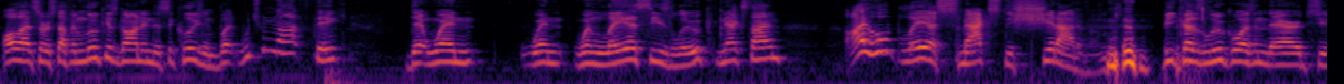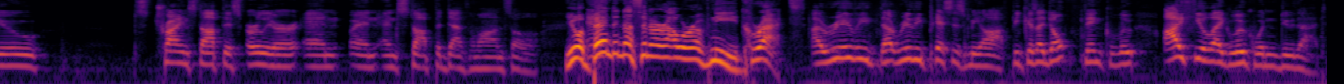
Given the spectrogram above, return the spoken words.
all that sort of stuff. And Luke has gone into seclusion. But would you not think that when when when Leia sees Luke next time, I hope Leia smacks the shit out of him because Luke wasn't there to try and stop this earlier and and and stop the death of Han Solo. You abandoned us in our hour of need. Correct. I really that really pisses me off because I don't think Luke. I feel like Luke wouldn't do that.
